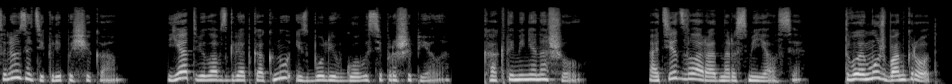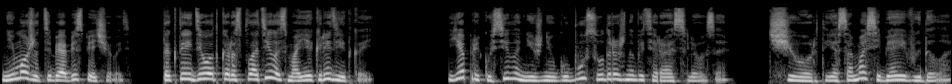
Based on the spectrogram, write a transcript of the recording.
Слезы текли по щекам. Я отвела взгляд к окну и с болью в голосе прошипела. «Как ты меня нашел?» Отец злорадно рассмеялся. «Твой муж банкрот, не может тебя обеспечивать. Так ты, идиотка, расплатилась моей кредиткой». Я прикусила нижнюю губу, судорожно вытирая слезы. Черт, я сама себя и выдала.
